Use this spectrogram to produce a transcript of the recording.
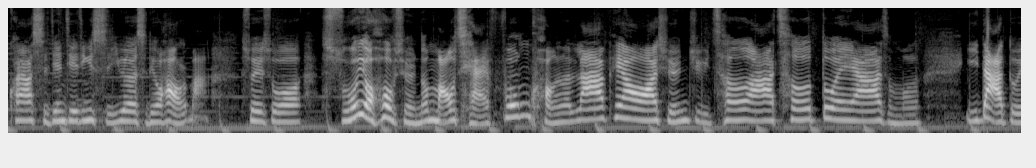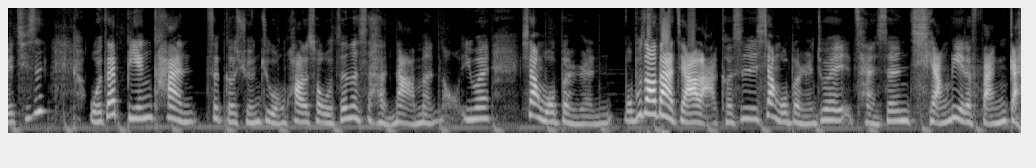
快要时间接近十一月二十六号了嘛，所以说所有候选人都毛起来，疯狂的拉票啊，选举车啊，车队啊，什么。一大堆，其实我在边看这个选举文化的时候，我真的是很纳闷哦。因为像我本人，我不知道大家啦，可是像我本人就会产生强烈的反感，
